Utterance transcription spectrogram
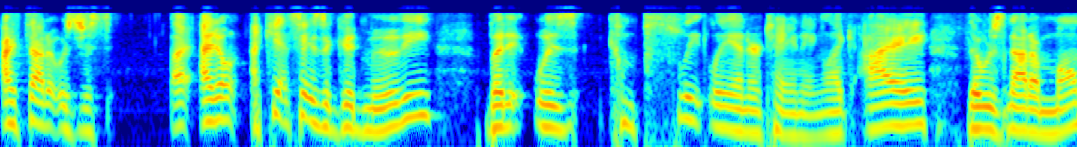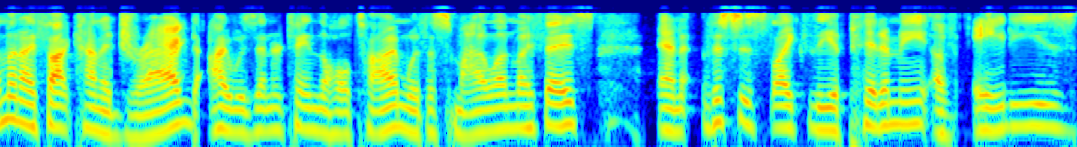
I thought it was just, I, I don't, I can't say it's a good movie, but it was completely entertaining. Like I there was not a moment I thought kind of dragged. I was entertained the whole time with a smile on my face. And this is like the epitome of 80s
